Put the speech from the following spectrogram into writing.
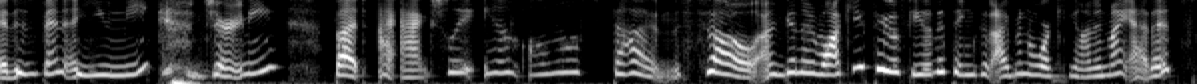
it has been a unique journey, but I actually am almost done. So I'm going to walk you through a few of the things that I've been working on in my edits.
